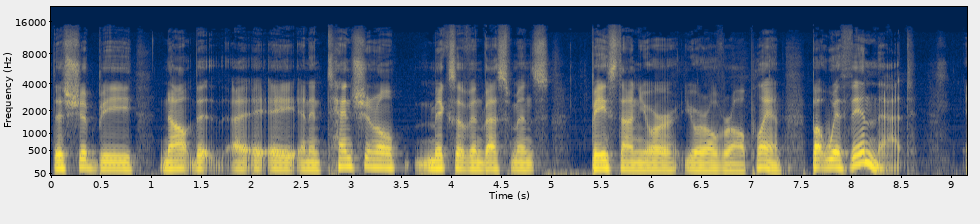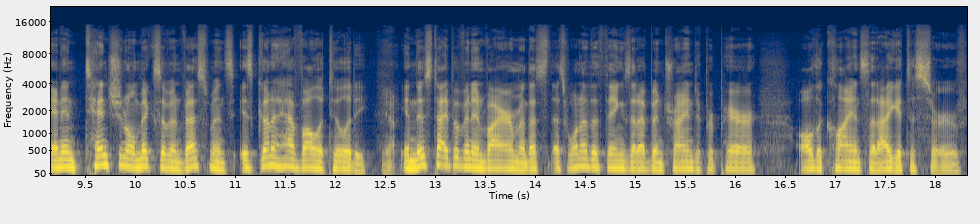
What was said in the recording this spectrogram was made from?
This should be now a, a, an intentional mix of investments based on your your overall plan. But within that, an intentional mix of investments is going to have volatility. Yeah. In this type of an environment, that's that's one of the things that I've been trying to prepare all the clients that I get to serve.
